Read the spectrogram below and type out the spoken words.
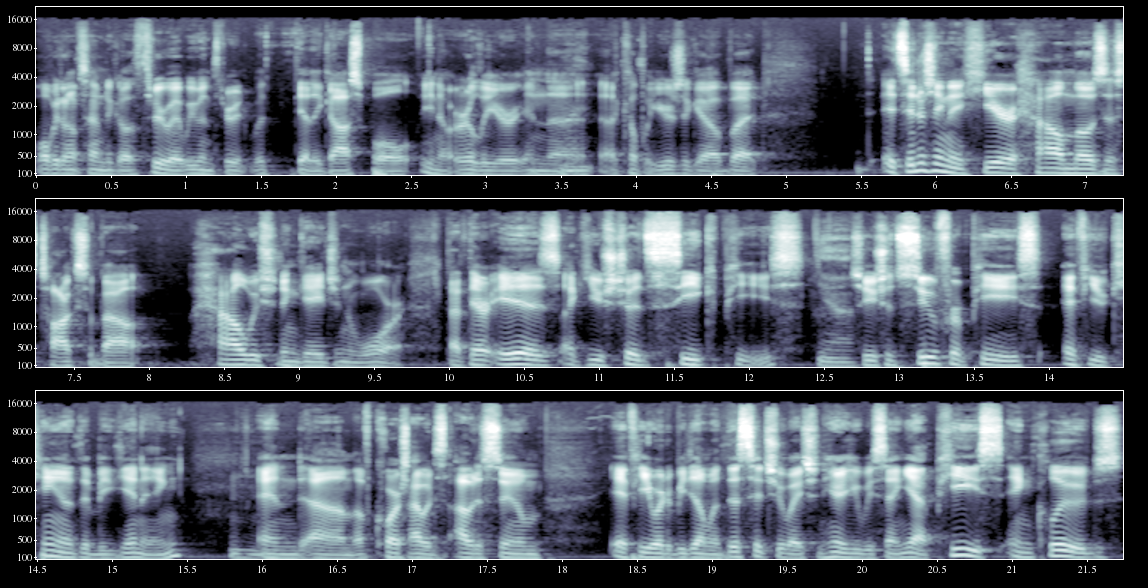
well we don't have time to go through it. We went through it with the other gospel you know earlier in the a couple years ago but it's interesting to hear how Moses talks about how we should engage in war. That there is like you should seek peace. Yeah. So you should sue for peace if you can at the beginning. Mm-hmm. And um, of course, I would I would assume if he were to be dealing with this situation here, he would be saying, yeah, peace includes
